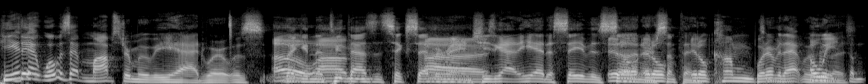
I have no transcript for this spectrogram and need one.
He had they- that. What was that mobster movie he had where it was like Oh, in the um, 2006 seven uh, range? He's got. He had to save his son or something. It'll come. Whatever that movie Oh wait. was. the-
